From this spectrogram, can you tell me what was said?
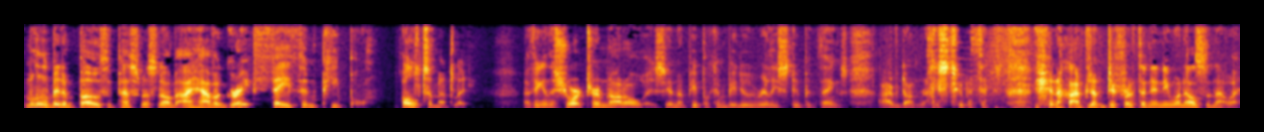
I'm a little bit of both, a pessimist and all, but I have a great faith in people, ultimately. I think in the short term, not always. You know, people can be doing really stupid things. I've done really stupid things. You know, I'm no different than anyone else in that way.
